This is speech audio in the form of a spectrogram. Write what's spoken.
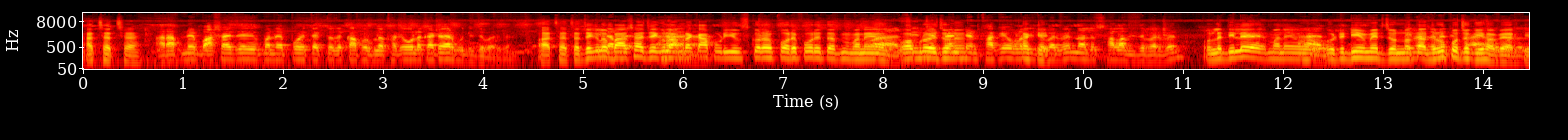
আচ্ছা আচ্ছা। আর আপনি বাসায় যে মানে পরিত্যক্ত যে কাপড়গুলো থাকে ওগুলো কাটে আর দিতে পারবেন। আচ্ছা আচ্ছা যেগুলো এটা আপনি- বাসা যেগুলো হ্যাঁ, আমরা হ্যাঁ। কাপড় ইউজ করার পরে পরে মানে হ্যাঁ, অপ্রয়োজনীয় থাকে ওগুলো দিতে পারবেন নাহলে সালা দিতে পারবেন। ওগুলো দিলে মানে। ওটা ডিমের জন্য তাদের উপযোগী হবে আর কি।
